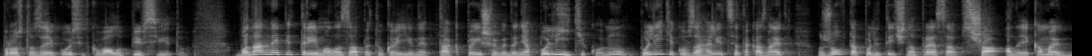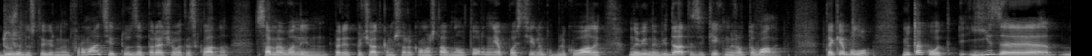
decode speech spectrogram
просто за якою слідкувало півсвіту. Вона не підтримала запит України, так пише видання Політіко. Ну, Політіко взагалі це така, знаєте, жовта політична преса в США, але яка має дуже достовірну інформацію. Тут заперечувати складно. Саме вони перед початком широкомасштабного вторгнення постійно публікували нові нові дати, з яких ми жартували. Таке було. Ну так от, її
